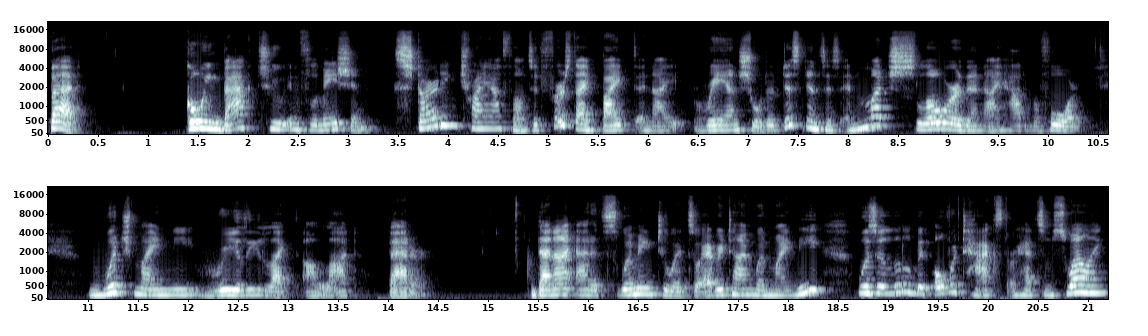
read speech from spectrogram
But going back to inflammation, starting triathlons, at first I biked and I ran shorter distances and much slower than I had before which my knee really liked a lot better. Then I added swimming to it. So every time when my knee was a little bit overtaxed or had some swelling,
